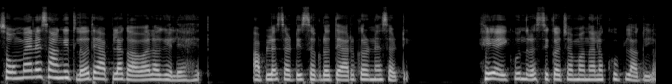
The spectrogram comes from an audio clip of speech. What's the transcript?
सौम्याने सांगितलं ते आपल्या गावाला गेले आहेत आपल्यासाठी सगळं तयार करण्यासाठी. हे ऐकून रसिकाच्या मनाला खूप लागलं.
